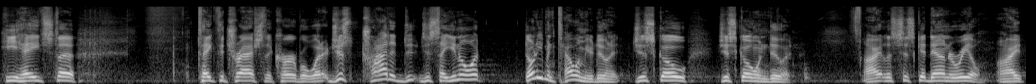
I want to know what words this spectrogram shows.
He hates to take the trash to the curb or whatever. Just try to do, just say, you know what? Don't even tell him you're doing it. Just go, just go and do it. All right, let's just get down to real. All right.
